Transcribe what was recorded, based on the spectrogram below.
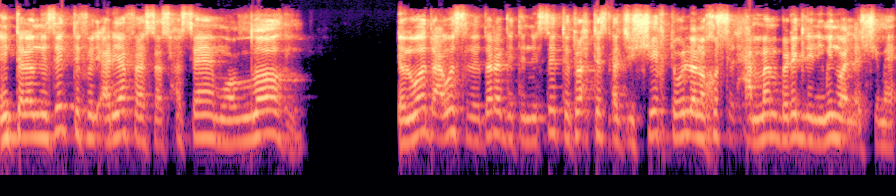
انت لو نزلت في الأرياف يا أستاذ حسام والله الوضع وصل لدرجة إن الست تروح تسأل الشيخ تقول له أنا أخش الحمام برجل اليمين ولا الشمال.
